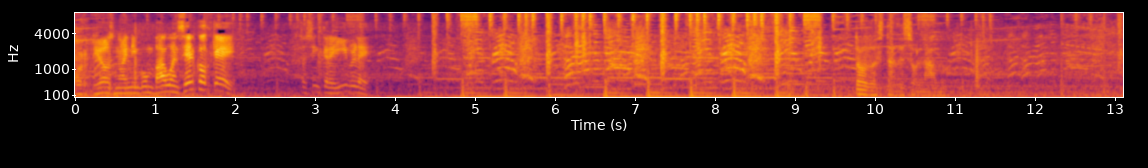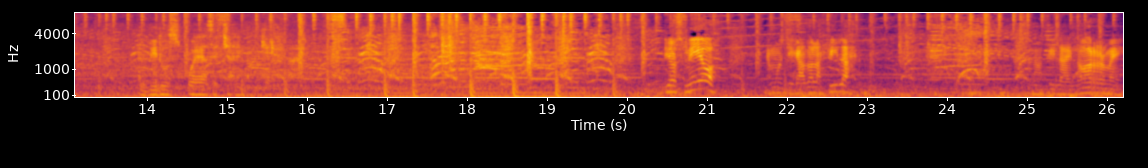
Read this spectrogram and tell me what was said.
Por Dios, no hay ningún vago en Circle K. Esto es increíble. Todo está desolado. El virus puede acechar en cualquier lugar. Dios mío, hemos llegado a la fila. Una fila enorme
